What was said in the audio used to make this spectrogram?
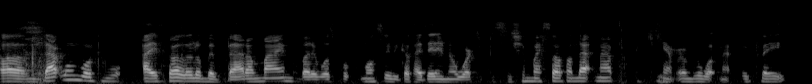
um, that one was I felt a little bit bad on mine, but it was mostly because I didn't know where to position myself on that map. I can't remember what map we played.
